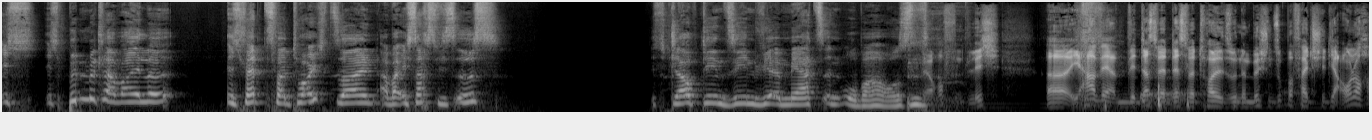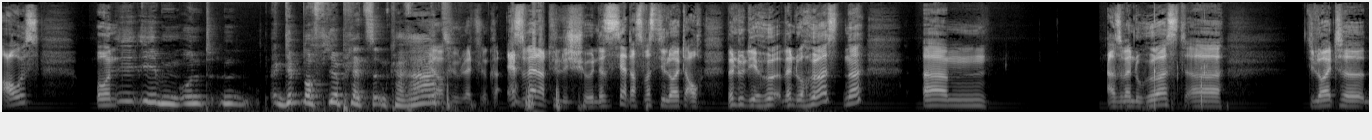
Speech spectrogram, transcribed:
ich, ich bin mittlerweile. Ich werde zwar enttäuscht sein, aber ich sag's wie es ist. Ich glaube, den sehen wir im März in Oberhausen. ja, hoffentlich. Äh, ja, wär, das wäre das wär toll. So eine Mission Superfight steht ja auch noch aus. Und E- Eben, und gibt noch vier Plätze im Ja, Karat. auf dem letzten Kla- es wäre natürlich schön. Das ist ja das, was die Leute auch, wenn du dir hör, wenn du hörst, ne? Ähm, also wenn du hörst, äh, die Leute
